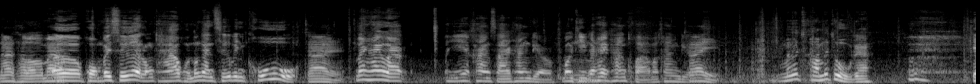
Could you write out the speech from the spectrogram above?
น่าทะเลาะมากเออผมไปซื้อรองเท้าผมต้องการซื้อเป็นคู่ ใช่ไม่ให้มาไอ้เหี้ยข้างซ้ายข้างเดียว บางทีก็ให้ข้างขวามาข้างเดียวใช่มันไม่ทำไม่ถูกนะแก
